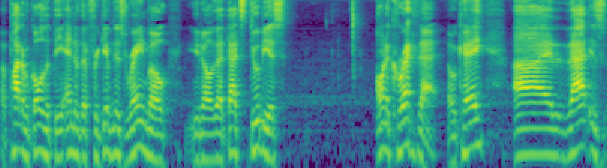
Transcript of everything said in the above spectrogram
a pot of gold at the end of the forgiveness rainbow, you know, that that's dubious. I want to correct that, okay? Uh, that is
